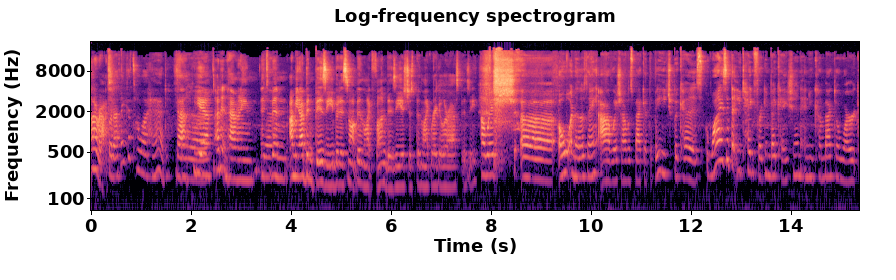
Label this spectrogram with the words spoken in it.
All right. But I think that's all I had. That- for, uh, yeah, I didn't have any. It's yeah. been. I mean, I've been busy, but it's not been like fun busy. It's just been like regular ass busy. I wish. Uh, oh, another thing. I wish I was back at the beach because why is it that you take freaking vacation and you come back to work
